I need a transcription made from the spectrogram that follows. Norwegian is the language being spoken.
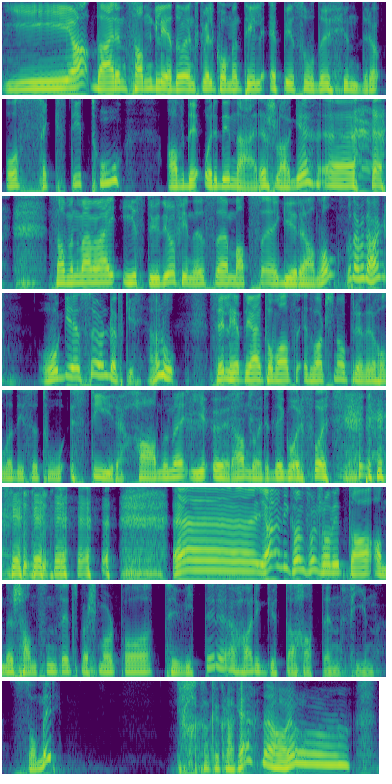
Ja, det er en sann glede å ønske velkommen til episode 162 av det ordinære slaget. Eh, sammen med meg i studio finnes eh, Mats Granvold God dag, god dag. og eh, Søren Døpker. Hallo. Selv heter jeg Thomas Edvardsen og prøver å holde disse to styrhanene i øra når det går for. eh, ja, vi kan for så vidt ta Anders Hansen sitt spørsmål på Twitter. Har gutta hatt en fin sommer? Ja, kan ikke klage. Det har jo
